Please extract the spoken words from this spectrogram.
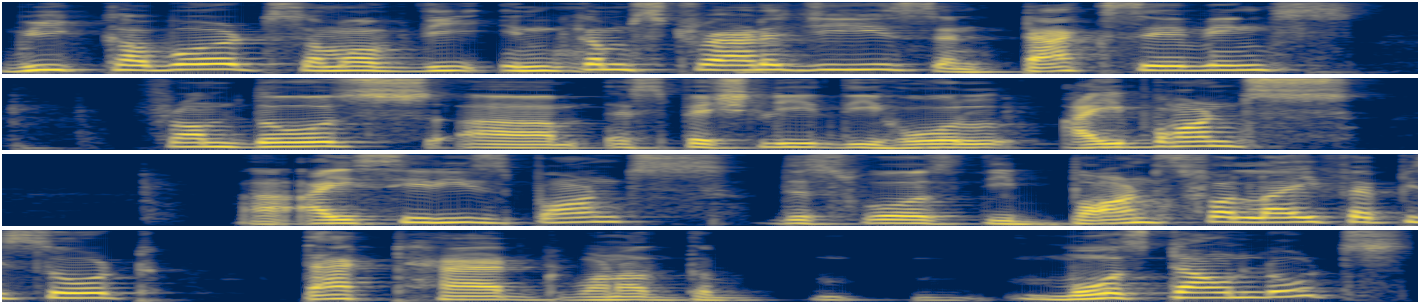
We covered some of the income strategies and tax savings from those, um, especially the whole I bonds, uh, I series bonds. This was the Bonds for Life episode that had one of the most downloads.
